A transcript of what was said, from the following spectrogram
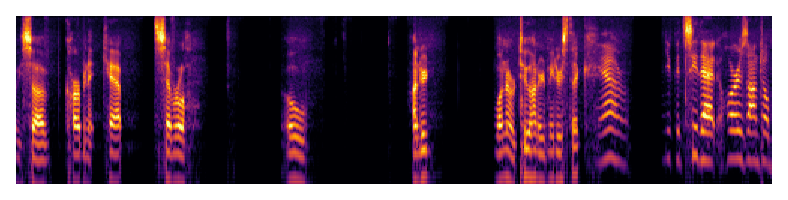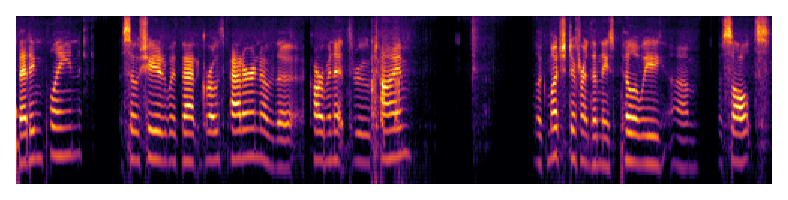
We saw carbonate cap several, oh, 100, one or 200 meters thick. Yeah, you could see that horizontal bedding plane associated with that growth pattern of the carbonate through time. Look much different than these pillowy um, basalts.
